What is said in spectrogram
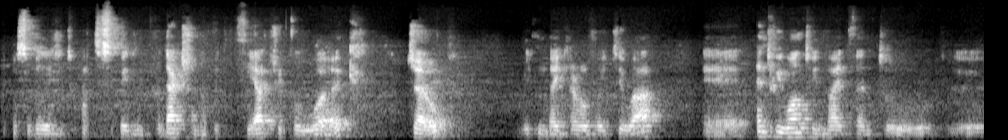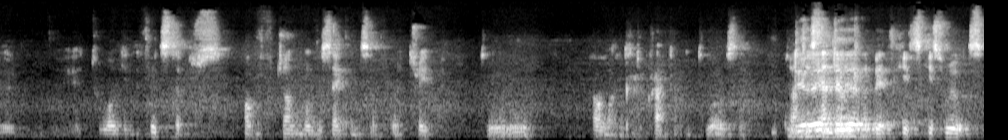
the possibility to participate in the production of a theatrical work, Job, written by Karol Wojtyła, uh, and we want to invite them to uh, to walk in the footsteps of John Paul II, so for a trip to Poland, to Krakow, to Warsaw, to Do they- understand do a they- little bit his, his roots.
